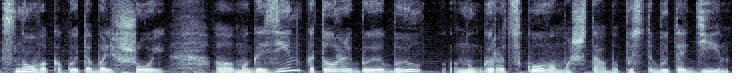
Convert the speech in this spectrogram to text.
снова какой-то большой э, магазин, который бы был ну, городского масштаба, пусть это будет один,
